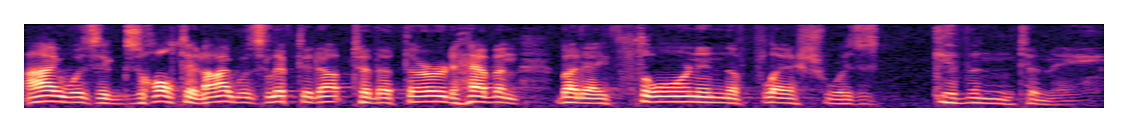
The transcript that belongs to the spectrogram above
"I was exalted, I was lifted up to the third heaven, but a thorn in the flesh was given to me."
